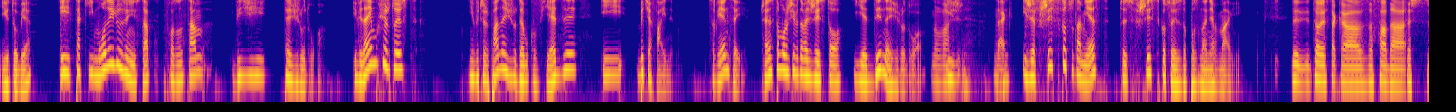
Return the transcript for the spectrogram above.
YouTubie. I taki młody iluzjonista, wchodząc tam, widzi te źródło. I wydaje mu się, że to jest niewyczerpane źródełko wiedzy i bycia fajnym. Co więcej, często może się wydawać, że jest to jedyne źródło, No właśnie. tak. Mhm. I że wszystko, co tam jest, to jest wszystko, co jest do poznania w magii. Y, To jest taka zasada też z,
